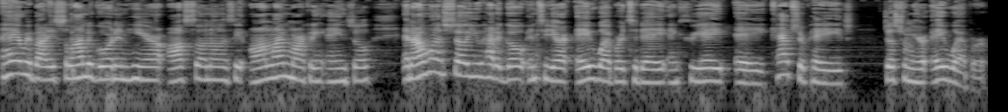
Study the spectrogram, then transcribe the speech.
Hey everybody, Shalonda Gordon here, also known as the Online Marketing Angel, and I want to show you how to go into your Aweber today and create a capture page just from your Aweber.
